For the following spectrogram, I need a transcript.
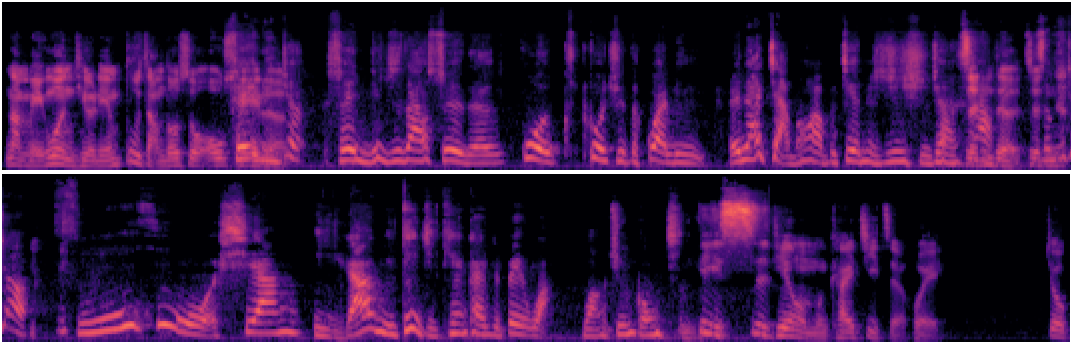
那没问题了，连部长都说 OK 了。所以你就，所以你就知道所有的过过去的惯例，人家讲的话不见得支持这样。真的，真的。什么叫福祸相倚？然后你第几天开始被网网军攻击？第四天我们开记者会，就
